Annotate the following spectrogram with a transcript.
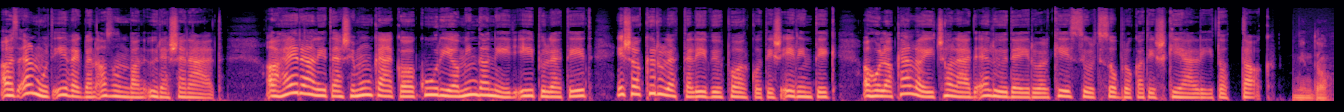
az elmúlt években azonban üresen állt. A helyreállítási munkák a kúria mind a négy épületét és a körülötte lévő parkot is érintik, ahol a Kállai család elődeiről készült szobrokat is kiállítottak. Mind a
